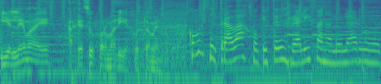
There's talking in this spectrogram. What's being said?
Y el lema es a Jesús por María, justamente. ¿Cómo es el trabajo que ustedes realizan a lo largo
